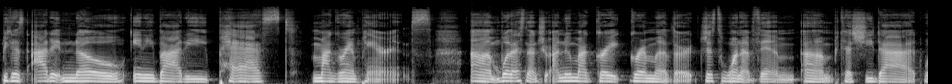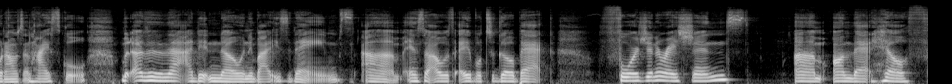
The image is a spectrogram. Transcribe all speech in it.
because i didn't know anybody past my grandparents. Um, well that's not true. I knew my great grandmother just one of them um, because she died when i was in high school. But other than that i didn't know anybody's names. Um, and so i was able to go back four generations um, on that health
